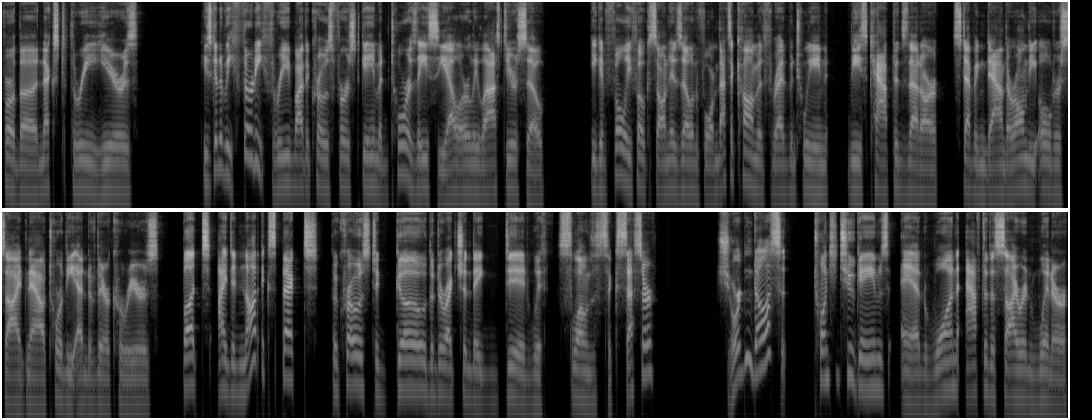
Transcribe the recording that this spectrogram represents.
for the next three years. He's going to be 33 by the Crows' first game and tore his ACL early last year, so he can fully focus on his own form. That's a common thread between these captains that are stepping down. They're on the older side now, toward the end of their careers. But I did not expect the Crows to go the direction they did with Sloane's successor, Jordan Dawson. 22 games and one after the siren winner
